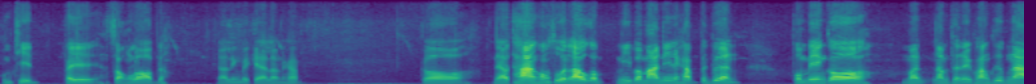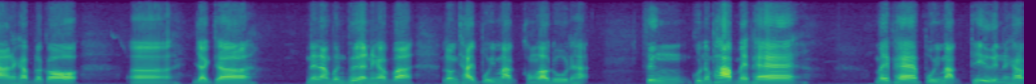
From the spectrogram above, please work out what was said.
ผมฉีด ไปสองรอบเนาะยาเร่งใบแก่แล้วนะครับ ก็แนวทางของสวนเราก็มีประมาณนี้นะครับเพื่อนๆ ผมเองก็มานำเสนอความคืบหน้านะครับ แล้วก็เอ่ออยากจะแนะนำเพื่อนๆนะครับ ว่าลองใช้ปุ๋ยหมักของเราดูนะฮะซึ่งคุณภาพไม่แพ้ไม่แพ้ปุ๋ยหมักที่อื่นนะครับ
